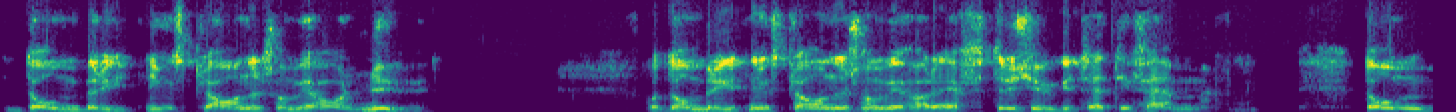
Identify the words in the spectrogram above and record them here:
de brytningsplaner som vi har nu. Och de brytningsplaner som vi har efter 2035, de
